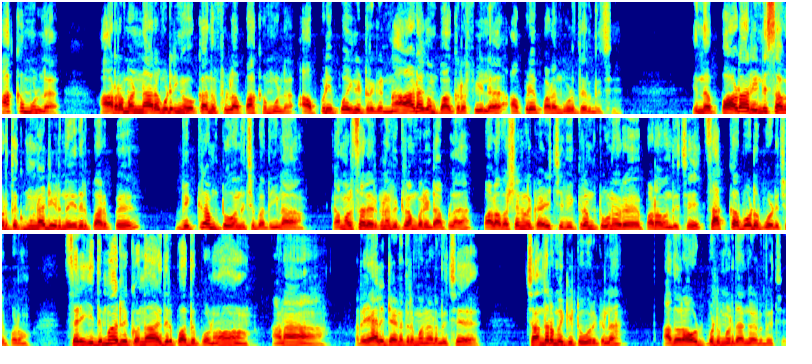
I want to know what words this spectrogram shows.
பார்க்க முடில அரை மணி நேரம் கூட நீங்கள் உட்காந்து ஃபுல்லாக பார்க்க முடில அப்படி போய்கிட்டு இருக்கு. நாடகம் பார்க்குற ஃபீலை அப்படியே படம் கொடுத்துருந்துச்சு. இந்த படம் ரிலீஸ் ஆகிறதுக்கு முன்னாடி இருந்த எதிர்பார்ப்பு விக்ரம் டூ வந்துச்சு பார்த்தீங்களா கமல் சார் ஏற்கனவே விக்ரம் பண்ணிட்டாப்ல பல வருஷங்கள் கழிச்சு விக்ரம் டூன்னு ஒரு படம் வந்துச்சு. சக்க போர்டு போட்டுச்சு படம். சரி இது மாதிரி இருக்கும் தான் எதிர்பார்த்து போனோம். ஆனால் ரியாலிட்டி என்ன திரும்ப நடந்துச்சு? சந்திரமுகி டூ இருக்குல்ல அதோட அவுட்புட் மட்டும் தாங்க இருந்துச்சு.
